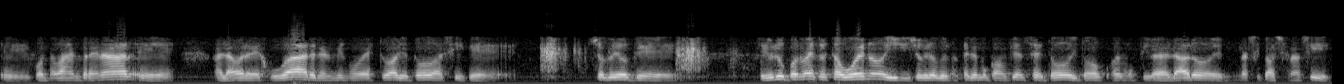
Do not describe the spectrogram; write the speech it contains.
eh, cuando vas a entrenar, eh, a la hora de jugar, en el mismo vestuario, todo. Así que yo creo que, el grupo nuestro está bueno y yo creo que nos tenemos confianza de todo y todos podemos tirar el aro en una situación así.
